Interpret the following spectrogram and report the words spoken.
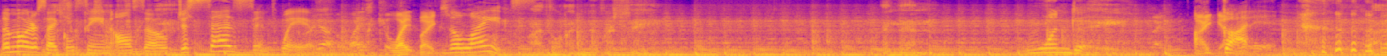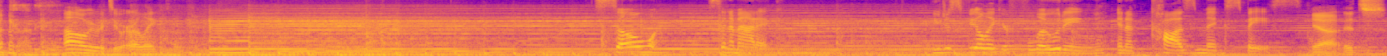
The motorcycle scene also just says synthwave. Oh, yeah, the light, the light bikes. The lights. I thought I'd never see. And then One day. I got, Got it. I got in. Oh, we were too early. So cinematic. You just feel like you're floating in a cosmic space. Yeah, it's.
